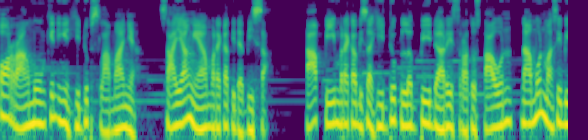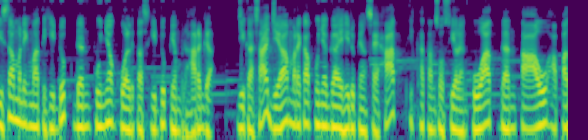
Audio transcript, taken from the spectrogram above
orang mungkin ingin hidup selamanya. Sayangnya mereka tidak bisa. Tapi mereka bisa hidup lebih dari 100 tahun, namun masih bisa menikmati hidup dan punya kualitas hidup yang berharga. Jika saja mereka punya gaya hidup yang sehat, ikatan sosial yang kuat, dan tahu apa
